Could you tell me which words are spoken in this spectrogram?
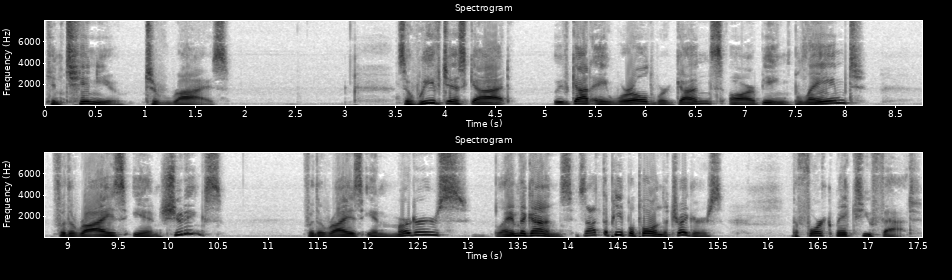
continue to rise. So we've just got we've got a world where guns are being blamed for the rise in shootings, for the rise in murders. Blame the guns. It's not the people pulling the triggers. The fork makes you fat,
